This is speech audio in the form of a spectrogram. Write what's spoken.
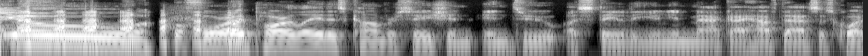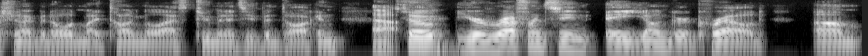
Yo, Before I parlay this conversation into a State of the Union, Mac, I have to ask this question. I've been holding my tongue the last two minutes you've been talking. Uh. so you're referencing a younger crowd. Um,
